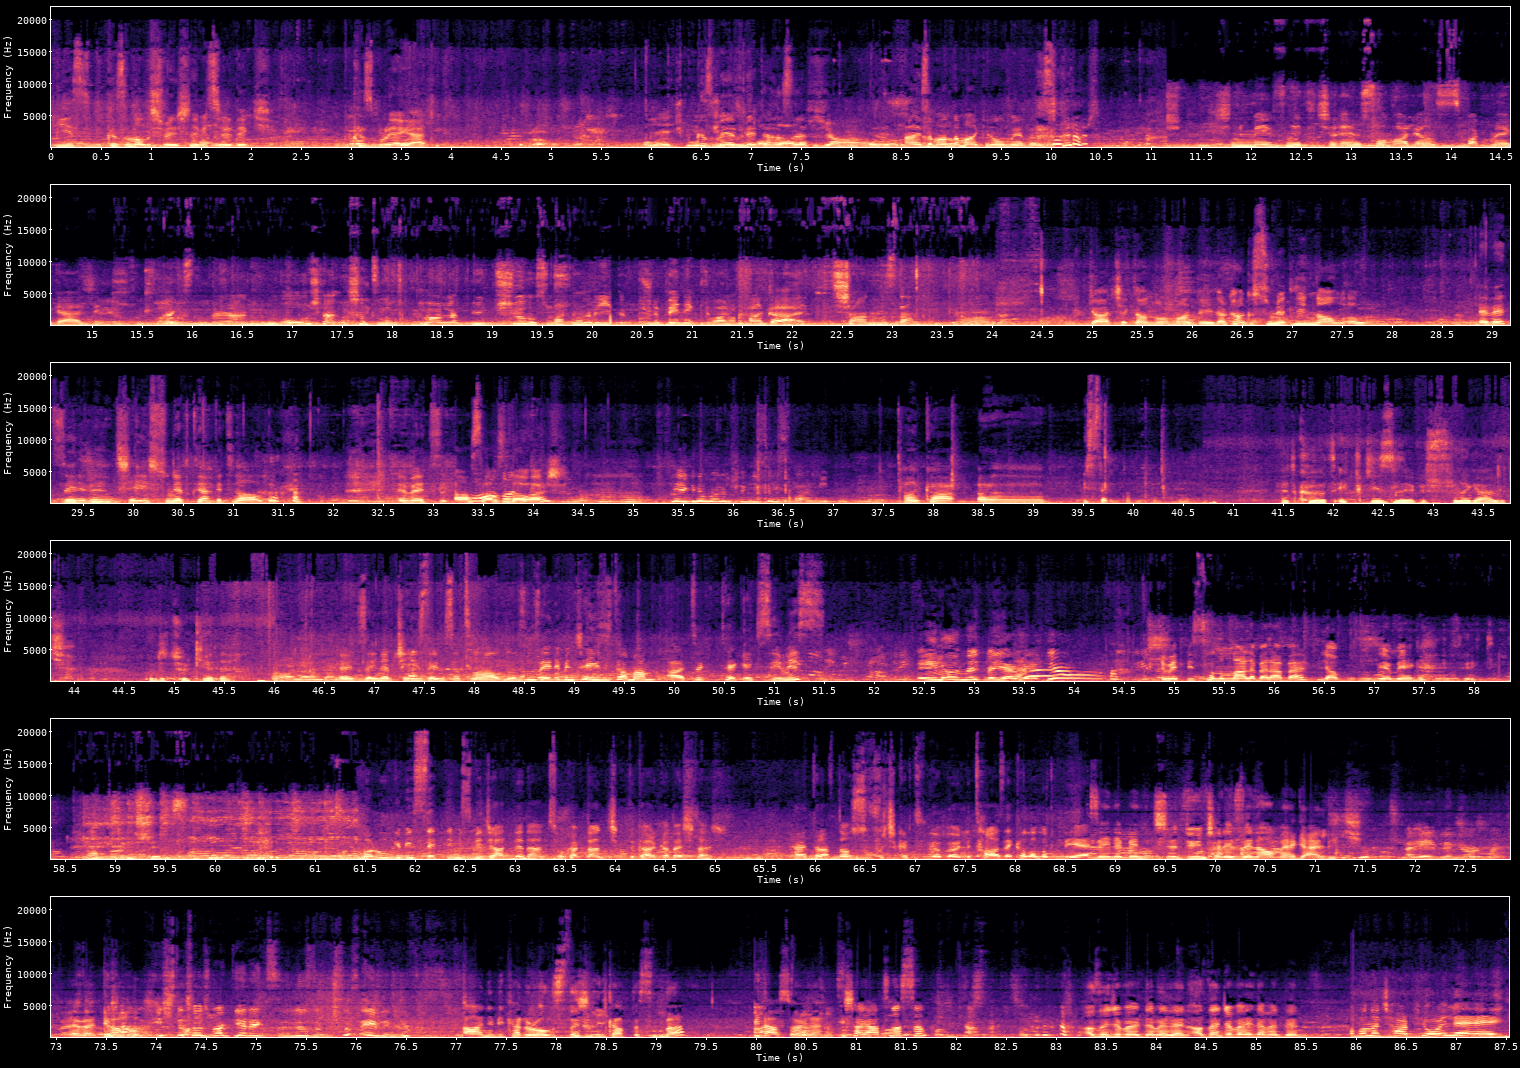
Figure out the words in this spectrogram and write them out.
Biz bu kızın alışverişini bitirdik. Bu kız buraya gel. Kız mezuniyeti hazır. Ya. Aynı zamanda manken olmaya da hazır. Şimdi mezuniyet için en son alyans bakmaya geldik. Hangisini beğendin? Olmuşken ışıltılı, parlak, büyük bir şey olsun. Şunlar iyidir. Şurada benekli var. Kanka şanımızdan. Gerçekten normal değiller. Kanka sünnetliğini alalım. Evet Zeynep'in şey sünnet kıyafetini aldık. evet asası da var. Sevgilin böyle bir şey giysin ister miydin? Kanka eee, isterim tabii ki. Evet kağıt ip gizli üstüne geldik. Burada Türkiye'de. Evet Zeynep çeyizlerini satın aldı. Zeynep'in çeyizi tamam. Artık tek eksiğimiz Eğlenmek ve yemek. Evet biz hanımlarla beraber pilavımızı yemeye geldik. Marul gibi hissettiğimiz bir caddeden, sokaktan çıktık arkadaşlar. Her taraftan su fışkırtılıyor böyle taze kalalım diye. Zeynep'in şimdi düğün çerezlerini almaya geldik. Ben evleniyorum arkadaşlar. Evet ya. İşte çalışmak gereksiz, lüzumsuz evleniyorum. Ani bir karar oldu stajın ilk haftasında. Bir daha söyle. İş hayatı nasıl? Mükemmel. Az önce böyle demedin. Az önce böyle demedin. Bana çarpıyor oley.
